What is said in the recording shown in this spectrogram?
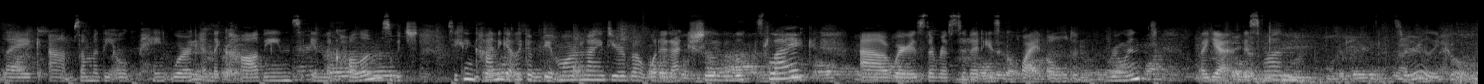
like um, some of the old paintwork and the carvings in the columns, which so you can kind of get like a bit more of an idea about what it actually looks like. Uh, whereas the rest of it is quite old and ruined. But yeah, this one it's really cool.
